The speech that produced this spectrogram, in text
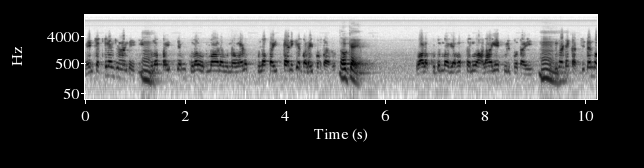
నేను చెప్తున్నాను చూడండి ఈ కుల పైత్యం కుల ఉన్మాదం ఉన్న వాళ్ళు కుల పైత్యానికే బలైపోతారు. ఓకే. వాళ్ళ కుటుంబ వ్యవస్థలు అలాగే కూలిపోతాయి. ఎందుకంటే ఖచ్చితంగా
